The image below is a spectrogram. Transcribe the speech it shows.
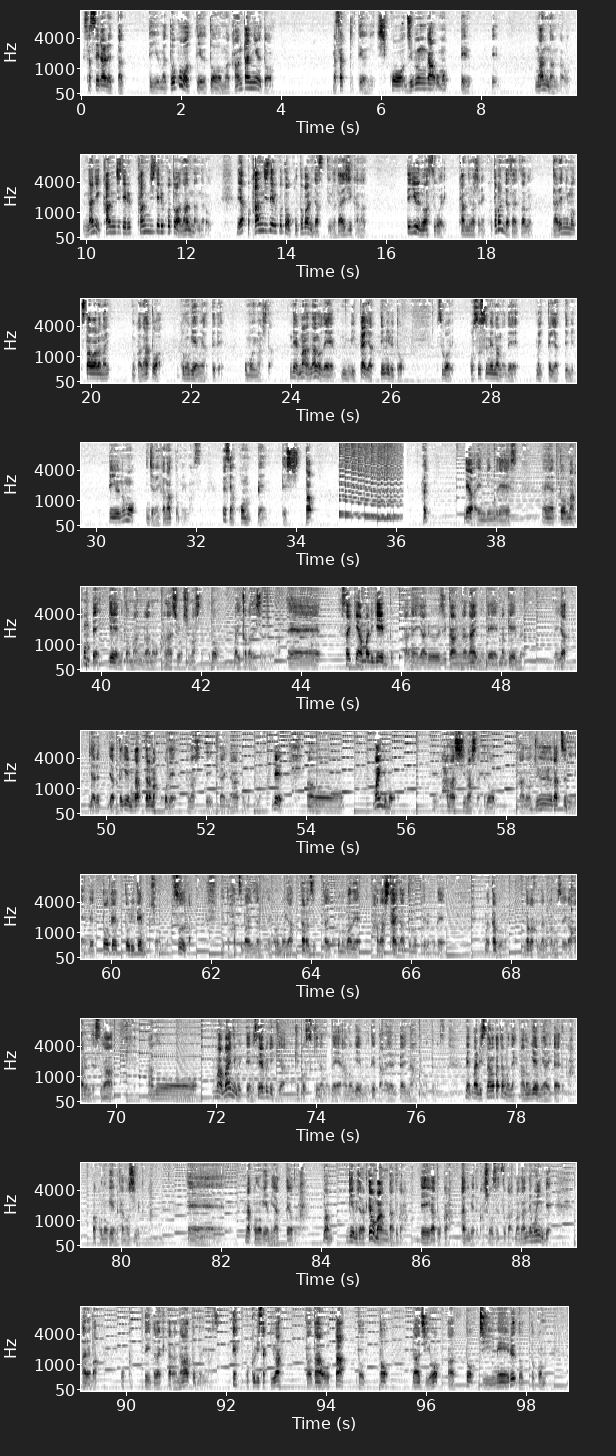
させられたっていう、まあどこっていうと、まあ簡単に言うと、まあさっき言ったように思考、自分が思ってるって何なんだろうって、何感じてる感じてることは何なんだろうで、やっぱ感じてることを言葉に出すっていうのは大事かなっていうのはすごい感じましたね。言葉に出さないと多分誰にも伝わらないのかなとは、このゲームをやってて思いました。で、まあなので、一回やってみると、すごいおすすめなので、まあ一回やってみるっていうのもいいんじゃないかなと思います。ですね、本編でした。はい。ではエンディングです。えーっと、まあ、本編、ゲームと漫画の話をしましたけど、まあ、いかがでしたでしょうか？えー、最近あんまりゲームとかね、やる時間がないので、まあ、ゲーム、や、やれ、やったゲームがあったら、まあ、ここで話していきたいなと思ってます。で、あのー前にも話しましたけど、あの、10月にね、レッドデッドリテンプションの2が、えっと、発売になるので、これもやったら絶対ここの場で話したいなと思ってるので、まあ多分長くなる可能性があるんですが、あのーまあ前にも言ったように西部劇が結構好きなので、あのゲーム出たらやりたいなと思ってます。ね、まあリスナーの方もね、あのゲームやりたいとか、まあこのゲーム楽しみとか、えー、まあこのゲームやったよとか、まあゲームじゃなくても漫画とか、映画とか、アニメとか小説とか、まあ何でもいいんで、あれば送っていただけたらなと思います。で、送り先は、ただおた radio.gmail.com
